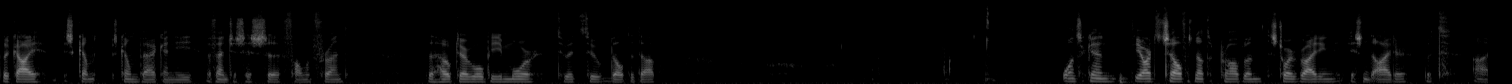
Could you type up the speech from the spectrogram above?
The guy is coming is coming back and he avenges his uh, fallen friend. But I hope there will be more to it to build it up. once again, the art itself is not the problem, the story writing isn't either, but I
